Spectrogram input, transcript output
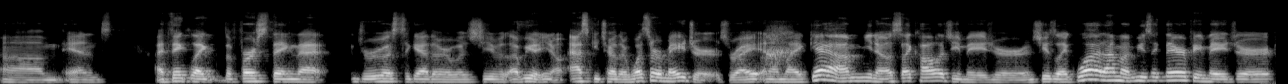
Um, and I think like the first thing that drew us together was she was uh, we you know ask each other what's our majors? Right? And i'm like yeah i'm you know a psychology major. And she's like what? I'm a music therapy major.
